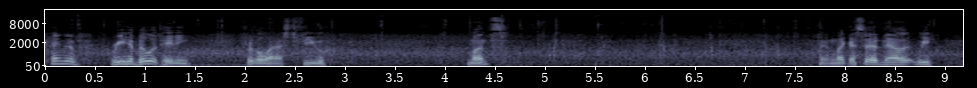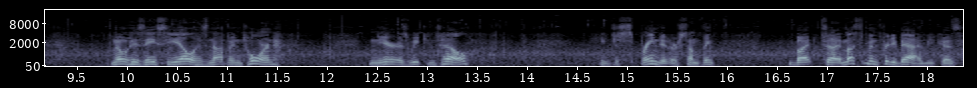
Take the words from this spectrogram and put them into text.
kind of rehabilitating for the last few months. And like I said, now that we know his ACL has not been torn, near as we can tell, he just sprained it or something. But uh, it must have been pretty bad because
